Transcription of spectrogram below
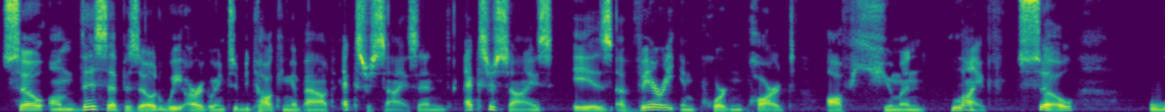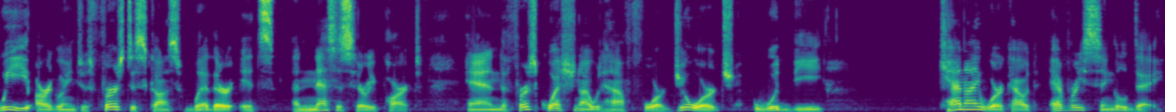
So, on this episode, we are going to be talking about exercise, and exercise is a very important part of human life. So, we are going to first discuss whether it's a necessary part. And the first question I would have for George would be Can I work out every single day?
